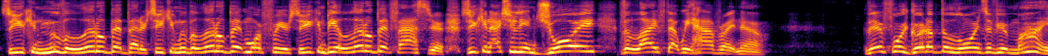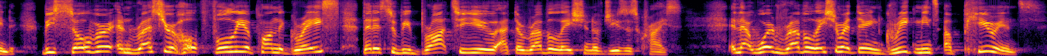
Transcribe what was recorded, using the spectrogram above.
So you can move a little bit better, so you can move a little bit more freer, so you can be a little bit faster, so you can actually enjoy the life that we have right now. Therefore, gird up the loins of your mind. Be sober and rest your hope fully upon the grace that is to be brought to you at the revelation of Jesus Christ. And that word revelation right there in Greek means appearance,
